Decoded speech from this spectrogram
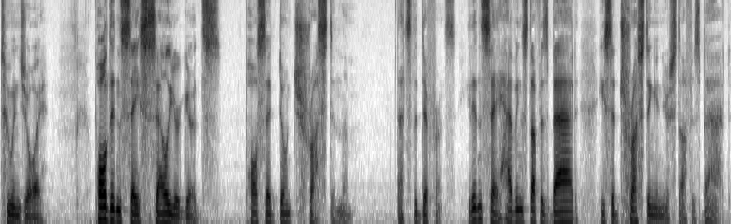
to enjoy. Paul didn't say sell your goods. Paul said don't trust in them. That's the difference. He didn't say having stuff is bad. He said trusting in your stuff is bad.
